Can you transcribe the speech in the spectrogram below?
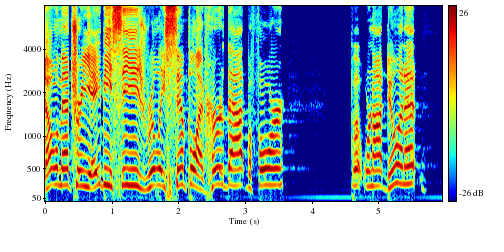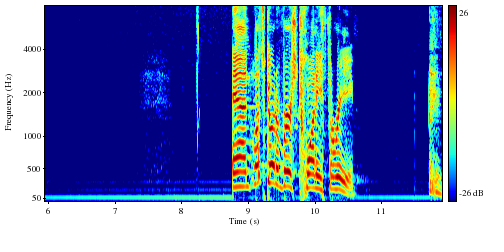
elementary, ABCs, really simple. I've heard that before, but we're not doing it. And let's go to verse 23.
